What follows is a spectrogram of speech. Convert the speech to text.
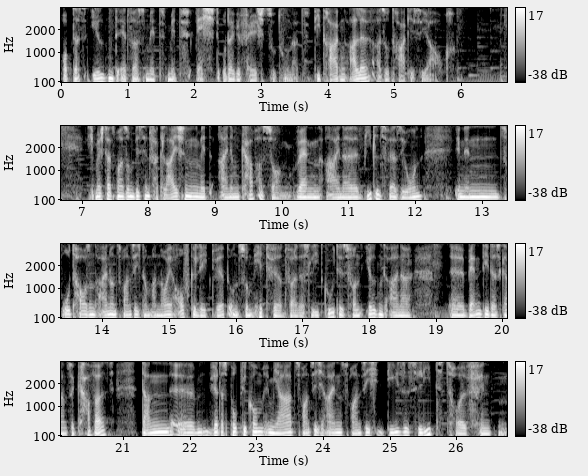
ob das irgendetwas mit, mit echt oder gefälscht zu tun hat. Die tragen alle, also trage ich sie auch. Ich möchte das mal so ein bisschen vergleichen mit einem Coversong. Wenn eine Beatles-Version in den 2021 nochmal neu aufgelegt wird und zum Hit wird, weil das Lied gut ist von irgendeiner äh, Band, die das Ganze covert, dann äh, wird das Publikum im Jahr 2021 dieses Lied toll finden.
